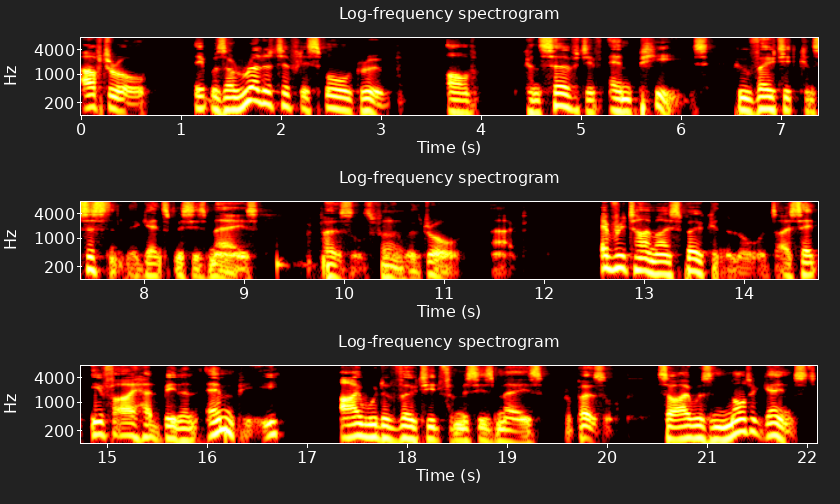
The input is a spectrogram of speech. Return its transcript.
after all, it was a relatively small group of conservative MPs who voted consistently against Mrs. May's proposals for mm. the Withdrawal Act. Every time I spoke in the Lords, I said, if I had been an MP, I would have voted for Mrs. May's proposal. So I was not against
